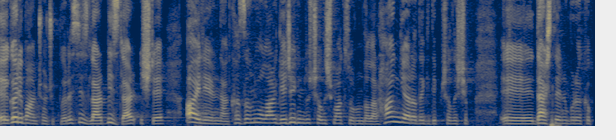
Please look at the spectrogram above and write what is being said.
e, gariban çocukları, sizler, bizler işte ailelerinden kazanıyorlar. Gece gündüz çalışmak zorundalar. Hangi arada gidip çalışıp e, derslerini bırakıp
